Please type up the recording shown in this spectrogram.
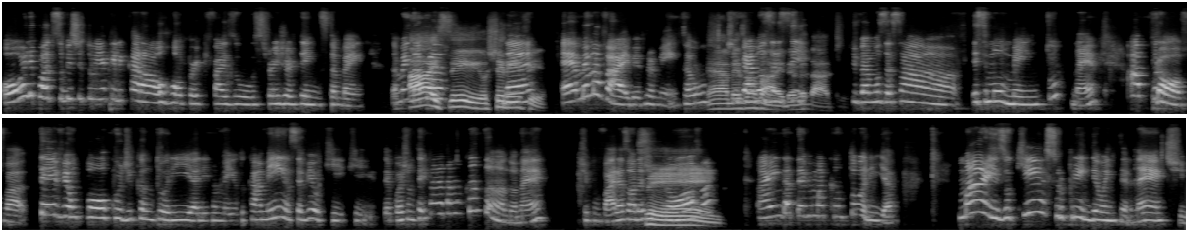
ou ele pode substituir aquele cara lá, o Hopper, que faz o Stranger Things também. Também dá Ai, pra... sim, o xerife. É a mesma vibe para mim. Então, É a mesma tivemos vibe, é esse, verdade. tivemos essa, esse momento, né? A prova teve um pouco de cantoria ali no meio do caminho. Você viu que, que depois de um tempo ainda estavam cantando, né? Tipo, várias horas de prova, Sim. ainda teve uma cantoria. Mas o que surpreendeu a internet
